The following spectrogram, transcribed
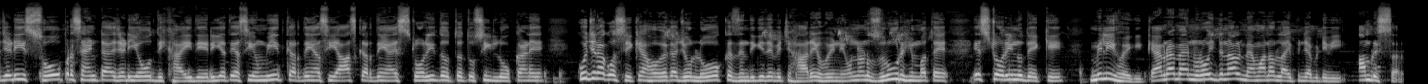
ਜਿਹੜੀ 100% ਹੈ, ਜਿਹੜੀ ਉਹ ਦਿਖਾਈ ਦੇ ਰਹੀ ਹੈ। ਤੇ ਅਸੀਂ ਉਮੀਦ ਕਰਦੇ ਹਾਂ, ਅਸੀਂ ਆਸ ਕਰਦੇ ਹਾਂ, ਇਸ ਸਟੋਰੀ ਦੇ ਉੱਤੇ ਤੁਸੀਂ ਲੋਕਾਂ ਨੇ ਕੁਝ ਨਾ ਕੁਝ ਸਿੱਖਿਆ ਹੋਵੇਗਾ, ਜੋ ਲੋਕ ਜ਼ਿੰਦਗੀ ਦੇ ਵਿੱਚ ਹਾਰੇ ਹੋਏ ਨੇ, ਉਹਨਾਂ ਨੂੰ ਜ਼ਰੂਰ ਹਿੰਮਤ ਇਸ ਸਟੋਰੀ ਨੂੰ ਦੇਖ ਕੇ ਮਿਲੀ ਹੋਏਗੀ। ਕੈਮਰਾਮੈਨ ਮਨੋਜ ਦੇ ਨਾਲ, ਮੈਂ ਮਾਨਵ, ਲਾਈਵ ਪੰਜਾਬੀ ਟੀਵੀ, ਅੰਮ੍ਰਿਤਸਰ।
